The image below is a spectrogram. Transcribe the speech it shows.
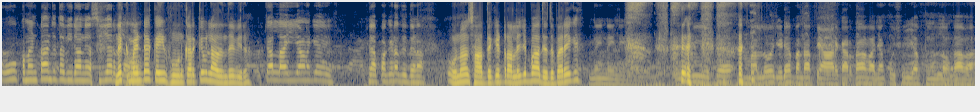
ਉਹ ਕਮੈਂਟਾਂ 'ਚ ਤਾਂ ਵੀਰਾਂ ਨੇ 80000 ਨੇ ਕਮੈਂਟਾਂ ਕਈ ਫੋਨ ਕਰਕੇ ਵੀ ਲਾ ਦਿੰਦੇ ਵੀਰ। ਚੱਲ ਲਾਈ ਜਾਣਗੇ ਫੇ ਆਪਾਂ ਕਿਹੜਾ ਦੇ ਦੇਣਾ? ਉਹਨਾਂ ਨੂੰ ਸੱਦ ਕੇ ਟਰਾਲੇ 'ਚ ਬਹਾ ਦਿਓ ਦੁਪਹਿਰੇ ਕੇ। ਨਹੀਂ ਨਹੀਂ ਨਹੀਂ। ਉਹ ਵੀ ਇੱਕ ਮੰਨ ਲਓ ਜਿਹੜਾ ਬੰਦਾ ਪਿਆਰ ਕਰਦਾ ਵਾ ਜਾਂ ਕੁਝ ਵੀ ਆ ਫੋਨ ਲਾਉਂਦਾ ਵਾ।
